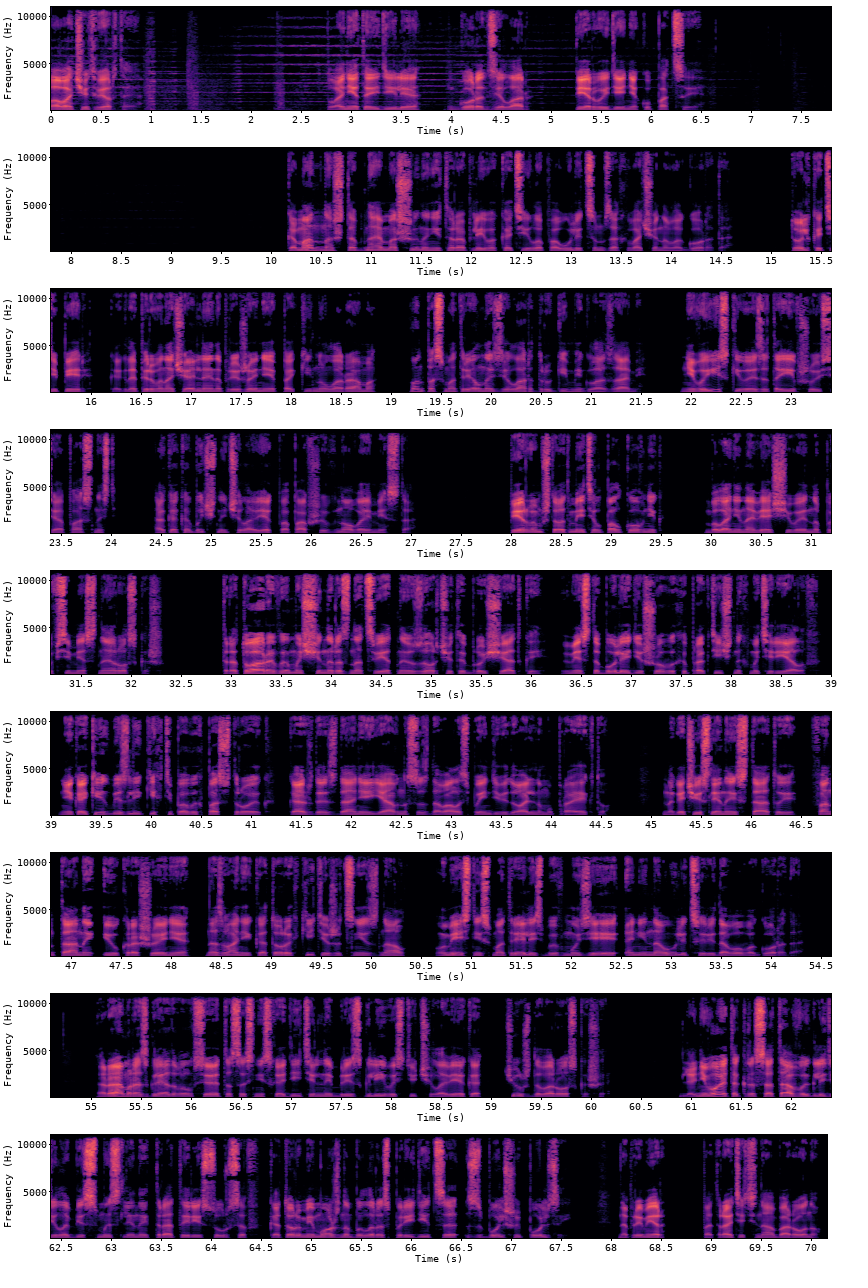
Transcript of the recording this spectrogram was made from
Глава 4. Планета Идиллия, город Зелар, первый день оккупации. Командно-штабная машина неторопливо катила по улицам захваченного города. Только теперь, когда первоначальное напряжение покинуло рама, он посмотрел на Зелар другими глазами, не выискивая затаившуюся опасность, а как обычный человек, попавший в новое место. Первым, что отметил полковник, была ненавязчивая, но повсеместная роскошь. Тротуары вымощены разноцветной узорчатой брусчаткой, вместо более дешевых и практичных материалов. Никаких безликих типовых построек, каждое здание явно создавалось по индивидуальному проекту. Многочисленные статуи, фонтаны и украшения, названий которых Китежец не знал, уместней смотрелись бы в музее, а не на улице рядового города. Рам разглядывал все это со снисходительной брезгливостью человека, чуждого роскоши. Для него эта красота выглядела бессмысленной тратой ресурсов, которыми можно было распорядиться с большей пользой. Например, потратить на оборону.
